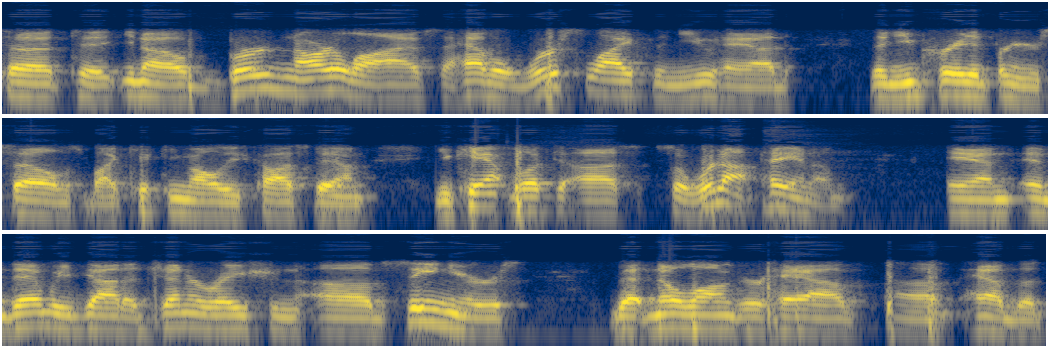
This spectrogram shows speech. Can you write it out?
to to you know burden our lives to have a worse life than you had than you created for yourselves by kicking all these costs down. You can't look to us, so we're not paying them. And and then we've got a generation of seniors that no longer have uh, have the,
